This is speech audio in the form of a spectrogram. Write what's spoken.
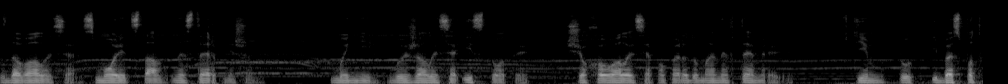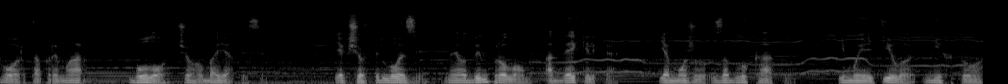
Здавалося, сморід став нестерпнішим. Мені вижалися істоти, що ховалися попереду мене в темряві. Втім, тут і без потвор та примар було чого боятися. Якщо в підлозі не один пролом, а декілька, я можу заблукати, і моє тіло ніхто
